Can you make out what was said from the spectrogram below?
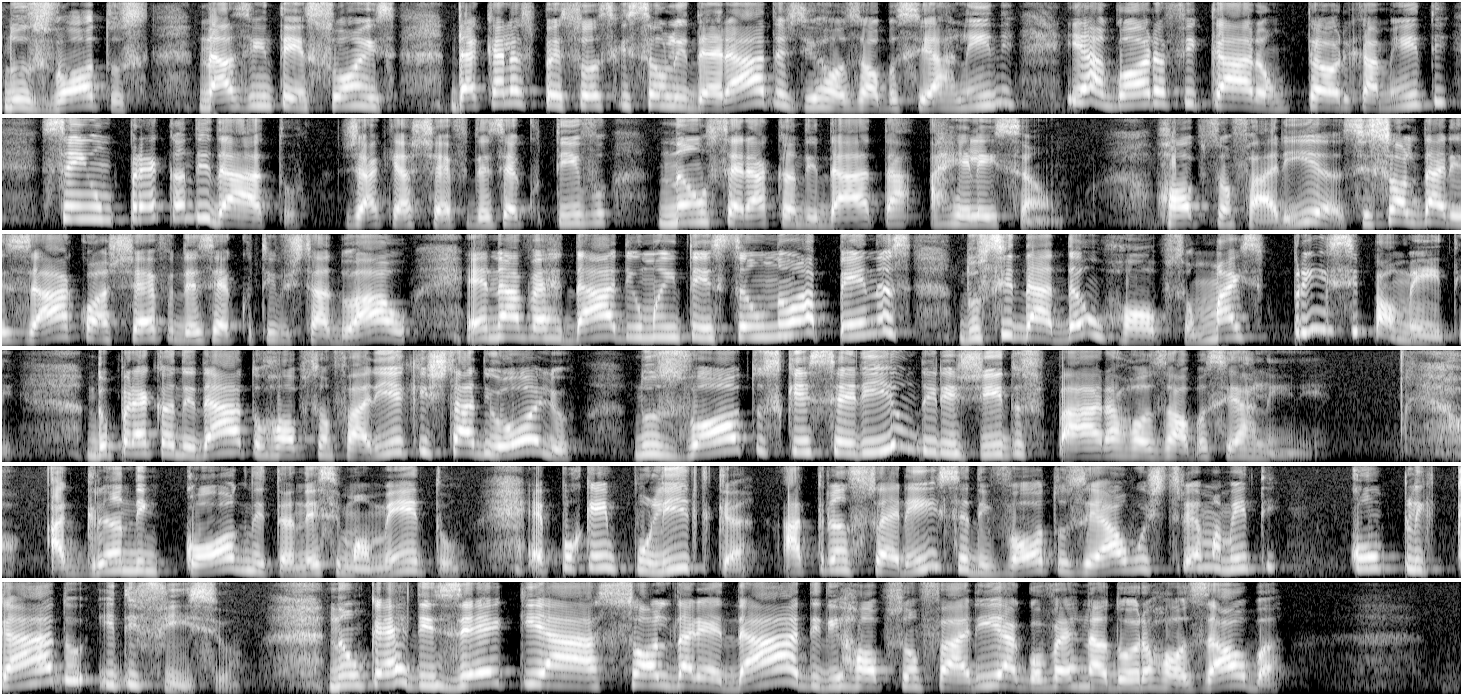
nos votos, nas intenções daquelas pessoas que são lideradas de Rosalba Ciarline e agora ficaram, teoricamente, sem um pré-candidato, já que a chefe do executivo não será candidata à reeleição. Robson Faria, se solidarizar com a chefe do Executivo Estadual é, na verdade, uma intenção não apenas do cidadão Robson, mas principalmente do pré-candidato Robson Faria, que está de olho nos votos que seriam dirigidos para Rosalba Ciarline. A grande incógnita nesse momento é porque em política a transferência de votos é algo extremamente complicado e difícil. Não quer dizer que a solidariedade de Robson Faria à governadora Rosalba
